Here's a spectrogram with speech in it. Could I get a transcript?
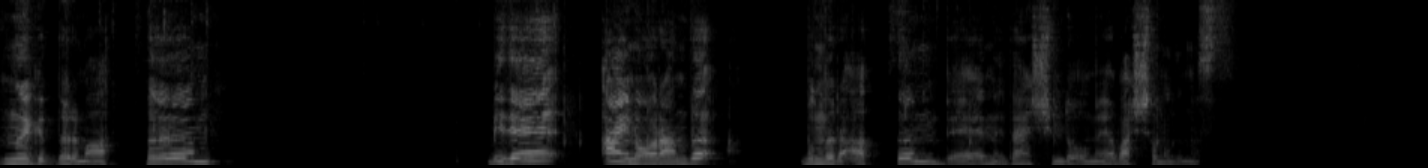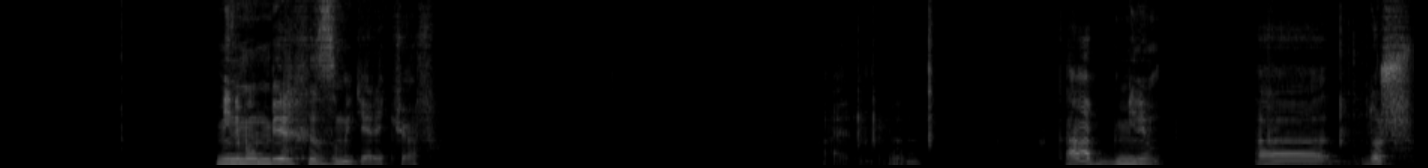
nuggetlarımı attım. Bir de aynı oranda bunları attım ve neden şimdi olmaya başlamadınız? Minimum bir hız mı gerekiyor? Galiba minimum... Ee, dur.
